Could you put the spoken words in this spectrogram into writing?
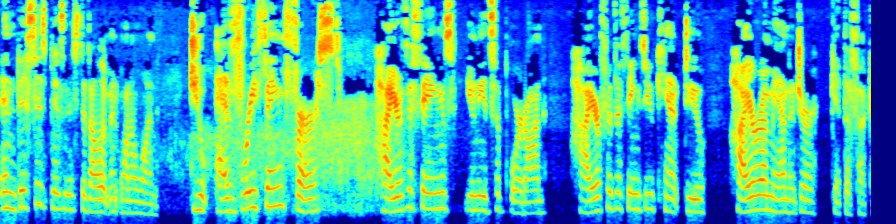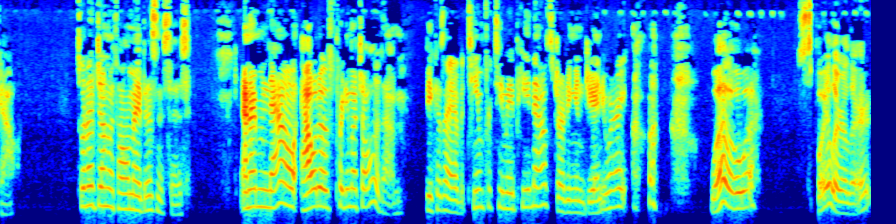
And this is business development 101. Do everything first. Hire the things you need support on. Hire for the things you can't do. Hire a manager. Get the fuck out. That's what I've done with all my businesses. And I'm now out of pretty much all of them because I have a team for Team AP now starting in January. Whoa, spoiler alert.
